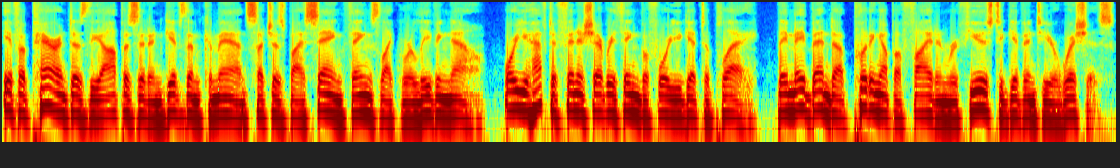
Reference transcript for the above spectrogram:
If a parent does the opposite and gives them commands such as by saying things like we're leaving now, or you have to finish everything before you get to play, they may bend up putting up a fight and refuse to give in to your wishes.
